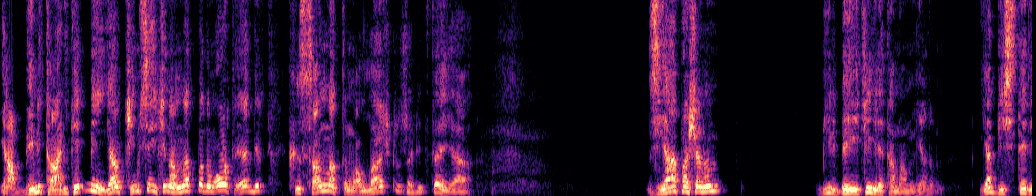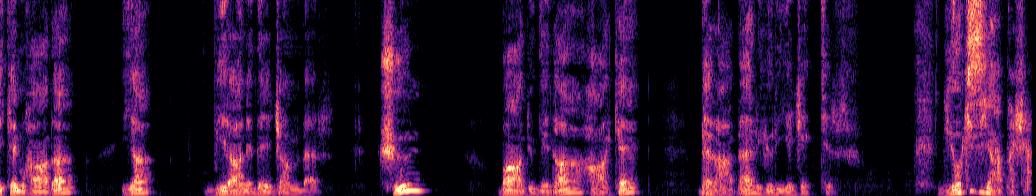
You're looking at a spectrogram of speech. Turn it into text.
Ya beni tahrik etmeyin ya. Kimse için anlatmadım. Ortaya bir kıssa anlattım. Allah aşkına lütfen ya. Ziya Paşa'nın bir beytiyle tamamlayalım. Ya bisteri kemhada ya viranede can ver. Çün badü geda hake beraber yürüyecektir. Diyor ki Ziya Paşa.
